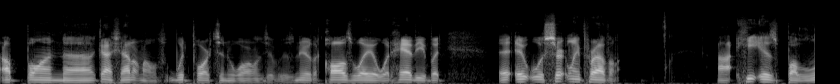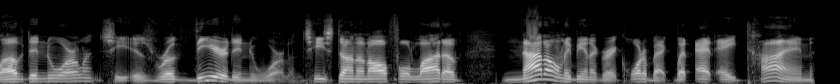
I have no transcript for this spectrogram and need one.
up on, uh, gosh, I don't know what parts of New Orleans. If it was near the Causeway or what have you, but it was certainly prevalent. Uh, he is beloved in New Orleans. He is revered in New Orleans. He's done an awful lot of not only being a great quarterback, but at a time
